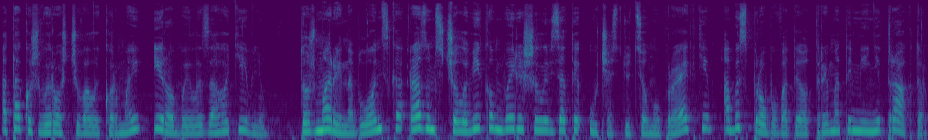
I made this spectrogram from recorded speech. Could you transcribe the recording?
а також вирощували корми і робили заготівлю. Тож Марина Блонська разом з чоловіком вирішили взяти участь у цьому проєкті, аби спробувати отримати міні-трактор,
